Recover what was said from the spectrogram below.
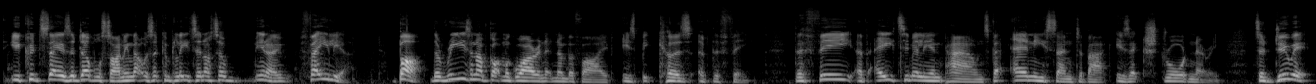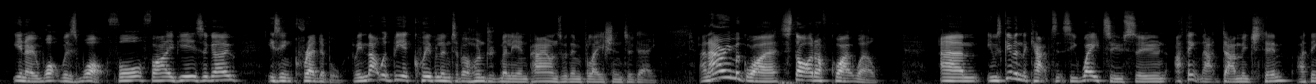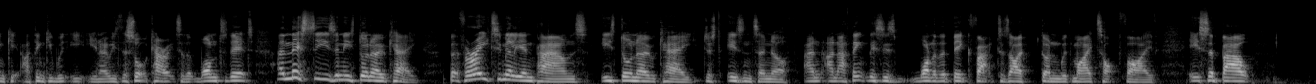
You could say as a double signing, that was a complete and utter, you know, failure. But the reason I've got Maguire in at number five is because of the fee. The fee of 80 million pounds for any centre back is extraordinary. To do it, you know, what was what, four, five years ago is incredible. I mean, that would be equivalent of 100 million pounds with inflation today. And Harry Maguire started off quite well. Um, he was given the captaincy way too soon. I think that damaged him. I think it, I think he was, you know, he's the sort of character that wanted it. And this season he's done okay. But for 80 million pounds, he's done okay. Just isn't enough. And and I think this is one of the big factors I've done with my top five. It's about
